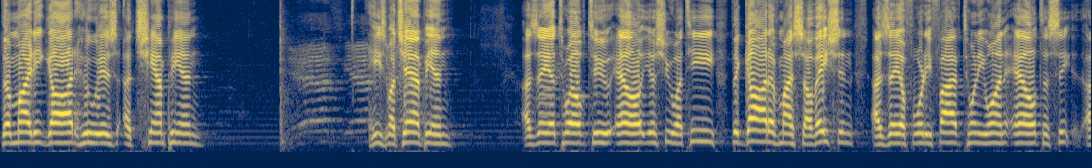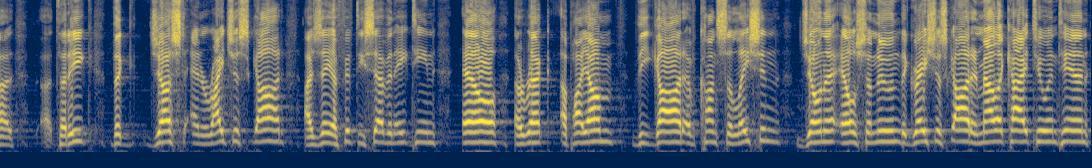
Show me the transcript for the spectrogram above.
the mighty God who is a champion. Yes, yes. He's my champion. Isaiah 12, 2, El Yeshuati, the God of my salvation. Isaiah 45, 21, El uh, Tariq, the just and righteous God. Isaiah 57, 18, El Erek Apayam, the God of consolation. Jonah El Shanun, the gracious God. And Malachi 2 and 10,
